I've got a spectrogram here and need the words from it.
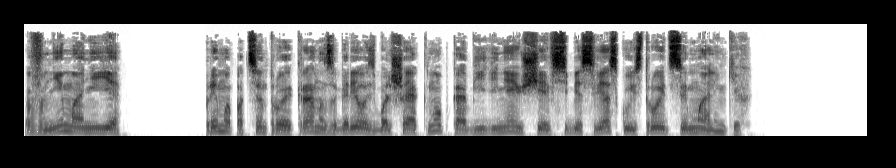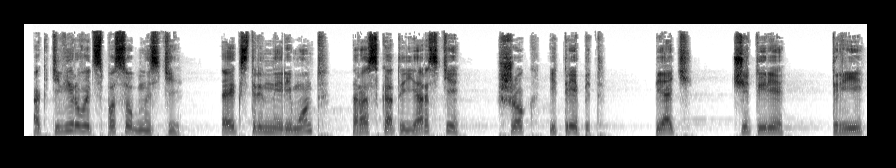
«Внимание!» Прямо по центру экрана загорелась большая кнопка, объединяющая в себе связку из троицы маленьких. «Активировать способности. Экстренный ремонт, раскаты ярости, шок и трепет. Пять, четыре, три...»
